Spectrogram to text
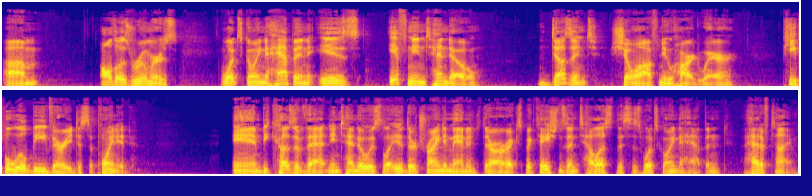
Um, all those rumors. What's going to happen is if Nintendo doesn't show off new hardware, people will be very disappointed. And because of that, Nintendo is they're trying to manage their our expectations and tell us this is what's going to happen ahead of time.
